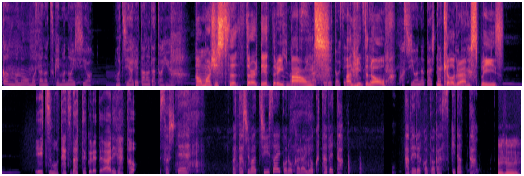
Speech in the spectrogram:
貫もの重さの漬物石を持ち上げたのだという。How much is th- 33紐が座 pounds? I need to know. In kilograms, please. いつも手伝ってくれてありがとう。そして私は小さい頃からよく食べた。食べることが好きだった。うんふん。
